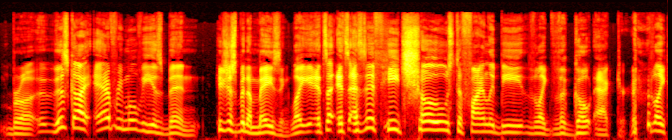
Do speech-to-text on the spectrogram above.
bro, this guy, every movie he's been, he's just been amazing. Like, it's a, it's as if he chose to finally be like the goat actor. like,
